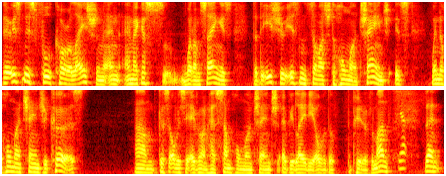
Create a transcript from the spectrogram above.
there isn't this full correlation, and, and I guess what I'm saying is that the issue isn't so much the hormone change; it's when the hormone change occurs, um, because obviously everyone has some hormone change, every lady over the, the period of the month. Yep. Then,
